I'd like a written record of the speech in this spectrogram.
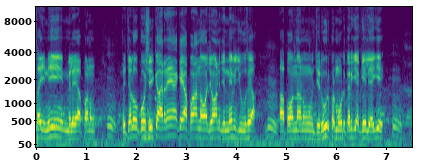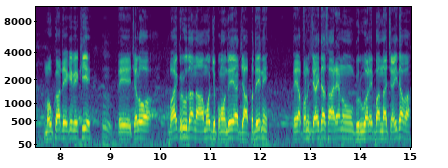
ਸਹੀ ਨਹੀਂ ਮਿਲੇ ਆਪਾਂ ਨੂੰ। ਤੇ ਚਲੋ ਕੋਸ਼ਿਸ਼ ਕਰ ਰਹੇ ਆ ਕਿ ਆਪਾਂ ਨੌਜਵਾਨ ਜਿੰਨੇ ਵੀ ਯੂਥ ਆ, ਆਪਾਂ ਉਹਨਾਂ ਨੂੰ ਜ਼ਰੂਰ ਪ੍ਰਮੋਟ ਕਰੀਏ, ਅੱਗੇ ਲਿਆਈਏ ਮੌਕਾ ਦੇ ਕੇ ਵੇਖੀਏ। ਤੇ ਚਲੋ, ਵਾਹਿਗੁਰੂ ਦਾ ਨਾਮ ਉਹ ਜਪਾਉਂਦੇ ਆ, ਜਪਦੇ ਨੇ। ਤੇ ਆਪਾਂ ਨੂੰ ਚਾਹੀਦਾ ਸਾਰਿਆਂ ਨੂੰ ਗੁਰੂ ਵਾਲੇ ਬਣਨਾ ਚਾਹੀਦਾ ਵਾ।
